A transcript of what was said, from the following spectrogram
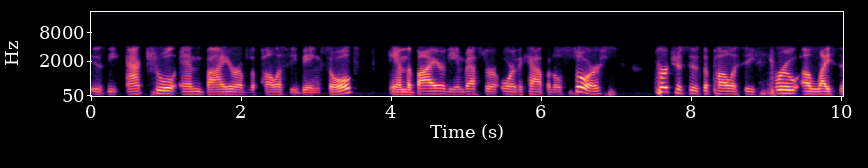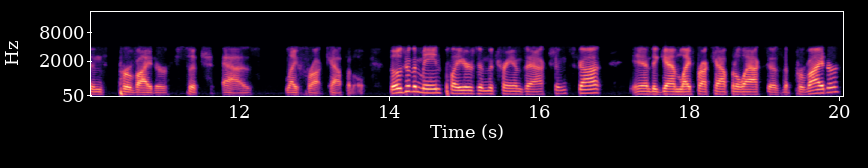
is the actual end buyer of the policy being sold, and the buyer, the investor, or the capital source purchases the policy through a licensed provider such as LifeRock Capital. Those are the main players in the transaction, Scott. And again, LifeRock Capital acts as the provider,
